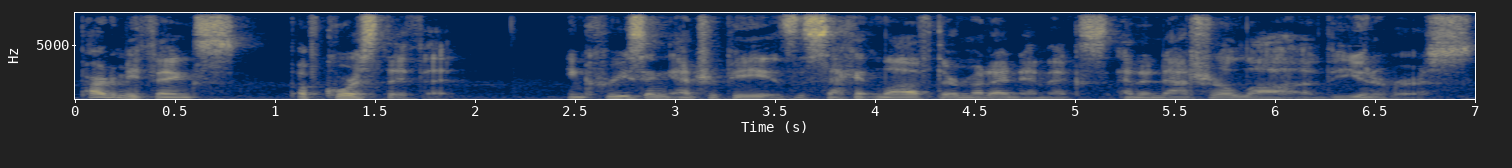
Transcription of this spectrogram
Part of me thinks, of course they fit. Increasing entropy is the second law of thermodynamics and a natural law of the universe.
